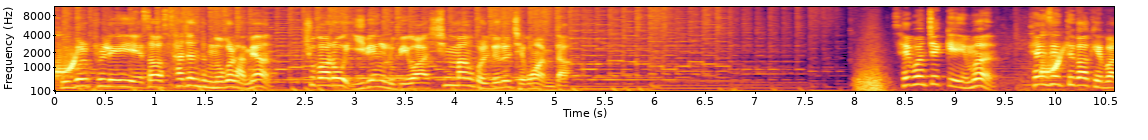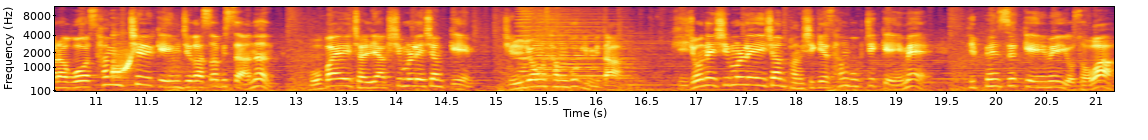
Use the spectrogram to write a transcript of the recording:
구글 플레이에서 사전 등록을 하면 추가로 200루비와 10만 골드를 제공합니다. 세 번째 게임은 텐센트가 개발하고 37 게임즈가 서비스하는 모바일 전략 시뮬레이션 게임 진룡 삼국입니다. 기존의 시뮬레이션 방식의 삼국지 게임에 디펜스 게임의 요소와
